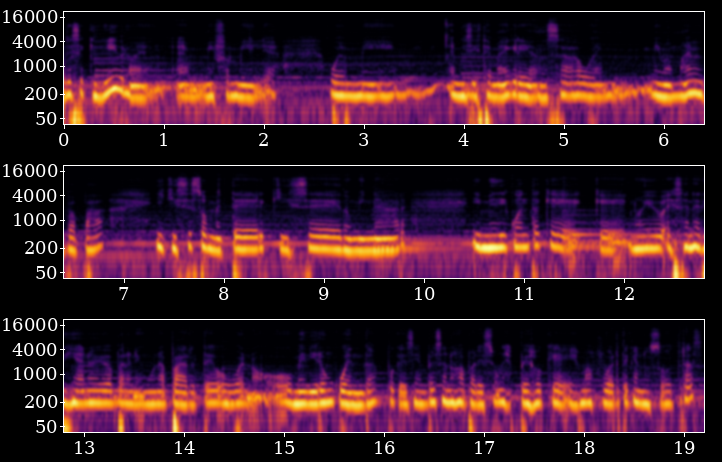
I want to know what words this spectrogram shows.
desequilibrio en, mi familia o en mi, en mi sistema de crianza o en mi mamá y mi papá y quise someter, quise dominar y me di cuenta que, que no iba, esa energía no iba para ninguna parte o bueno, o me dieron cuenta, porque siempre se nos aparece un espejo que es más fuerte que nosotras.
